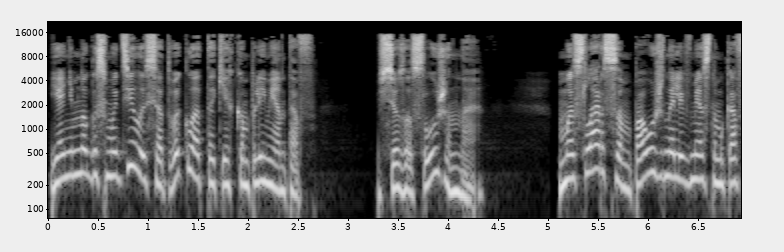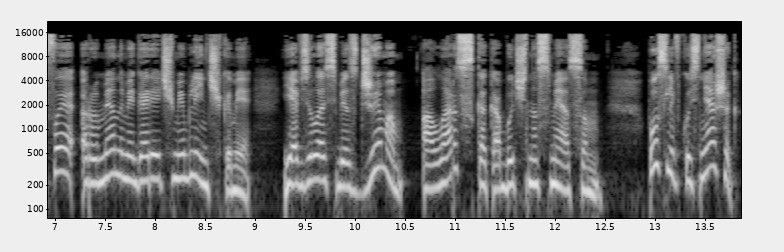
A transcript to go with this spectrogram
Я немного смутилась, от таких комплиментов». «Все заслуженно». Мы с Ларсом поужинали в местном кафе румяными горячими блинчиками. Я взяла себе с джемом, а Ларс, как обычно, с мясом. После вкусняшек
